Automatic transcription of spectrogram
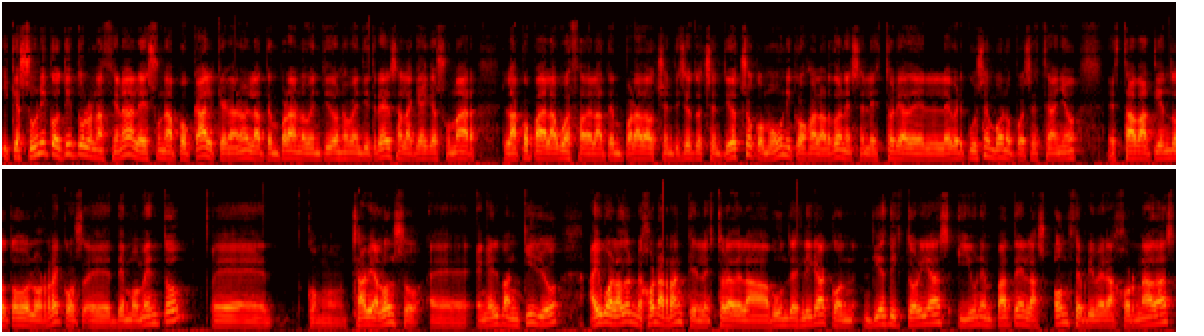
y que su único título nacional es una Pocal que ganó en la temporada 92-93, a la que hay que sumar la Copa de la UEFA de la temporada 87-88 como únicos galardones en la historia del Leverkusen. Bueno, pues este año está batiendo todos los récords. Eh, de momento, con Xavi Alonso eh, en el banquillo, ha igualado el mejor arranque en la historia de la Bundesliga con 10 victorias y un empate en las 11 primeras jornadas,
